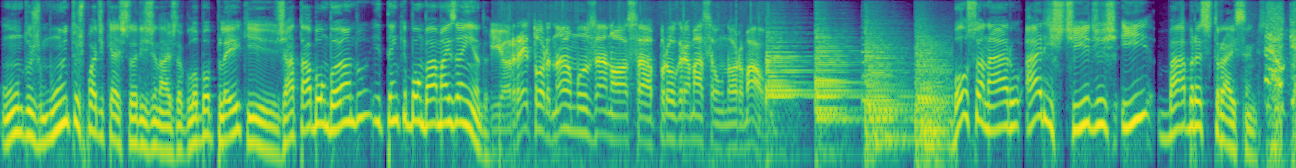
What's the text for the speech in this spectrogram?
um dos muitos podcasts originais da Globoplay que já tá bombando e tem que bombar mais ainda. E retornamos à nossa programação normal. Bolsonaro, Aristides e Bárbara Streisand. É o quê?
